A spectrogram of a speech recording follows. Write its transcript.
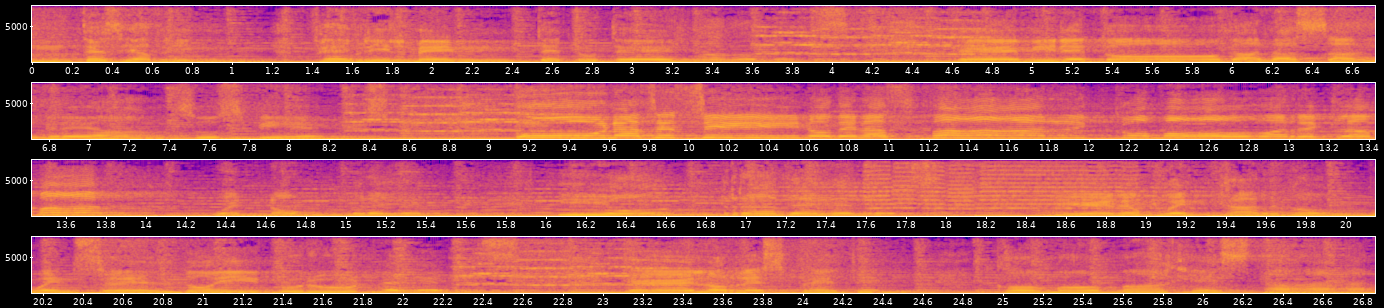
Antes de abrir febrilmente tutelas, que mire toda la sangre a sus pies. Un asesino de las FARC, ¿cómo va a reclamar buen nombre y honradez? Tiene un buen cargo, buen sueldo y curules, que lo respeten como majestad.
